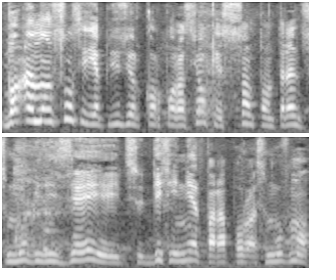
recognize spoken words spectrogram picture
Bon, à mon sens, il y a plusieurs corporations qui sont en train de se mobiliser et de se définir par rapport à ce mouvement.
